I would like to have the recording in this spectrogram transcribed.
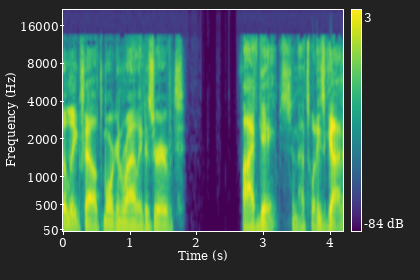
the league felt Morgan Rielly deserved five games, and that's what he's got.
